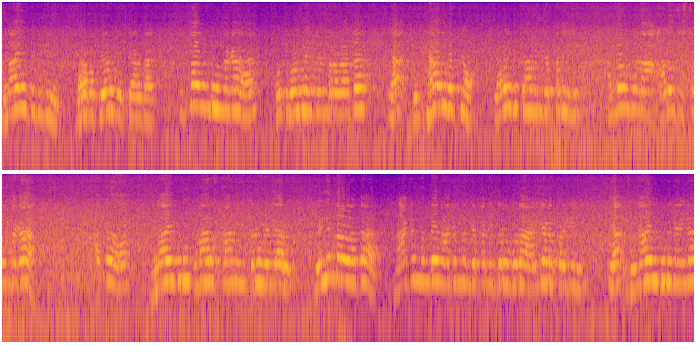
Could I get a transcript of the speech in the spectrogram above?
వినాయకుడికి మరొక పేరు పెట్టారట. ఇట్లా ఉంటూ ఉండగా కొద్ది రోజులైపోయిన అయిపోయిన తర్వాత యా విఘ్నాధిపత్యం ఎవరికి ఇద్దామని చెప్పని అందరూ కూడా ఆలోచిస్తూ ఉండగా అక్కడ వినాయకుడు కుమారస్వామి ఇద్దరు వెళ్ళారు. వెళ్ళిన తర్వాత నాకెమ్మంటే నాకెమ్మని చెప్పని ఇద్దరు కూడా అడిగేటప్పటికి యా వినాయకుడినైనా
